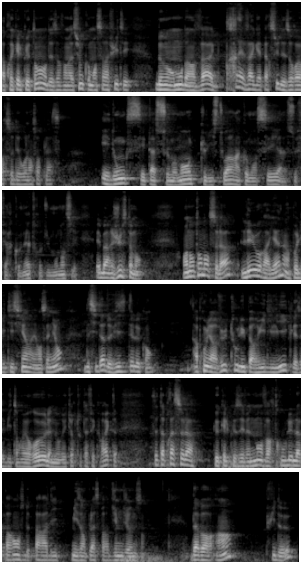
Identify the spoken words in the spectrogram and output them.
Après quelque temps, des informations commencèrent à fuiter, donnant au monde un vague, très vague aperçu des horreurs se déroulant sur place. Et donc c'est à ce moment que l'histoire a commencé à se faire connaître du monde entier. Eh bien justement, en entendant cela, Léo Ryan, un politicien et enseignant, décida de visiter le camp. À première vue, tout lui parut idyllique, les habitants heureux, la nourriture tout à fait correcte. C'est après cela que quelques événements vinrent troubler l'apparence de paradis mise en place par Jim Jones. D'abord un, puis deux,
